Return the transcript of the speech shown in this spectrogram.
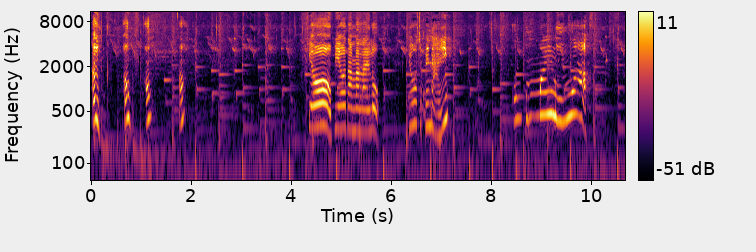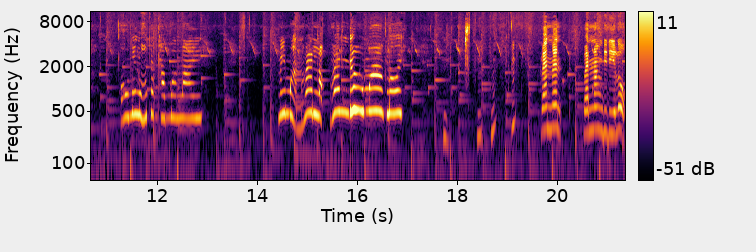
เออเอาเอาเอาพี่โอพี่โอทำอะไรลูกพี่โอจะไปไหนโอ้ไม่รู้อะโอ้ไม่รู้จะทำอะไร ไม่เหมือนแว่นหรอกแว่นดื้อมากเลย แว่นแว่นแว่นนั่งดีๆลูก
